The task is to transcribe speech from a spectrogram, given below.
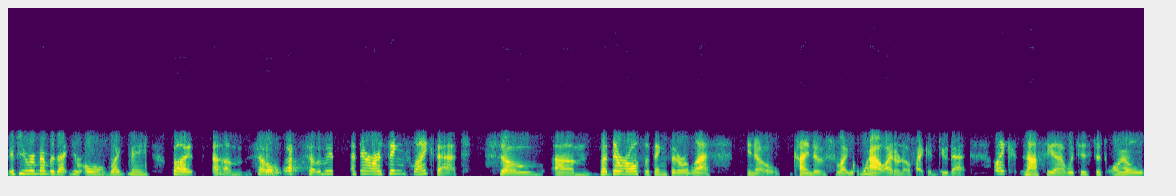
if you remember that you're old like me. But um so so and there are things like that. So um but there are also things that are less you know kind of like wow i don't know if i could do that. Like nasya which is just oil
